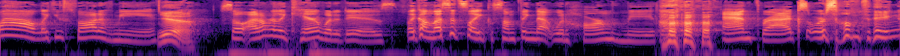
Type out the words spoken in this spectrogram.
wow, like you thought of me. yeah. So I don't really care what it is. Like unless it's like something that would harm me, like anthrax or something,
